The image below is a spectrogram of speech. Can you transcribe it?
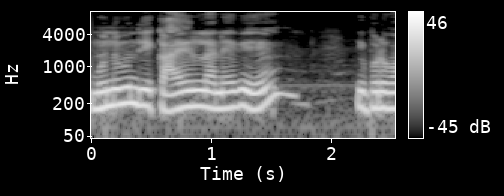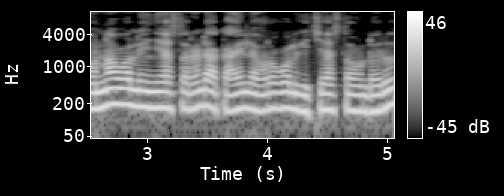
ముందు ముందు ఈ కాయిన్లు అనేవి ఇప్పుడు ఉన్న వాళ్ళు ఏం చేస్తారంటే ఆ కాయిన్లు ఎవరో వాళ్ళకి ఇచ్చేస్తూ ఉంటారు.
